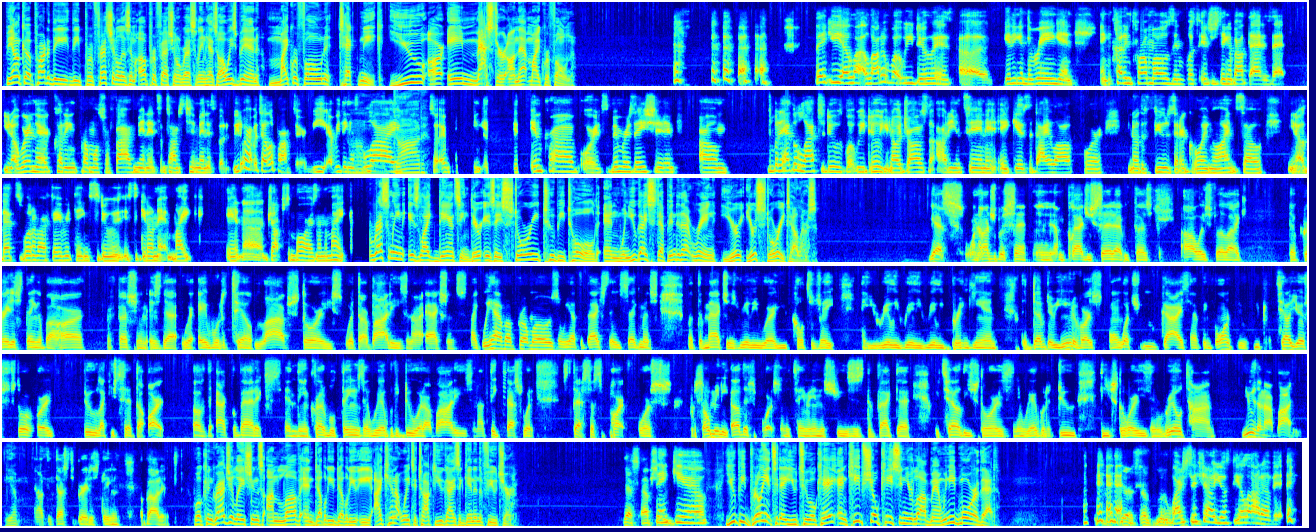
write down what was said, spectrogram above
Bianca, part of the, the professionalism of professional wrestling has always been microphone technique. You are a master on that microphone. Thank you. Yeah, a lot, a lot of what we do is uh, getting in the ring and and cutting promos. And what's interesting about that is that you know we're in there cutting promos for five minutes, sometimes ten minutes, but we don't have a teleprompter. We everything is oh live, so everything is, it's improv or it's memorization. Um, but it has a lot to do with what we do. You know, it draws the audience in. It, it gives the dialogue for you know the feuds that are going on. So you know that's one of our favorite things to do is to get on that mic and uh, drop some bars on the mic. Wrestling is like dancing. There is a story to be told, and when you guys step into that ring, you're you're storytellers. Yes, one hundred percent, and I'm glad you said that because I always feel like the greatest thing about our profession is that we're able to tell live stories with our bodies and our actions. Like we have our promos and we have the backstage segments, but the match is really where you cultivate and you really, really, really bring in the WWE universe on what you guys have been going through. You can tell your story through, like you said, the art of the acrobatics and the incredible things that we're able to do with our bodies. And I think that's what sets us apart for us so many other sports entertainment industries is the fact that we tell these stories and we're able to do these stories in real time using our body. Yep. And I think that's the greatest thing about it. Well, congratulations on Love and WWE. I cannot wait to talk to you guys again in the future. Yes, absolutely. Thank you. You be brilliant today, you two, okay? And keep showcasing your love, man. We need more of that. yes, absolutely. Watch the show. You'll see a lot of it.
